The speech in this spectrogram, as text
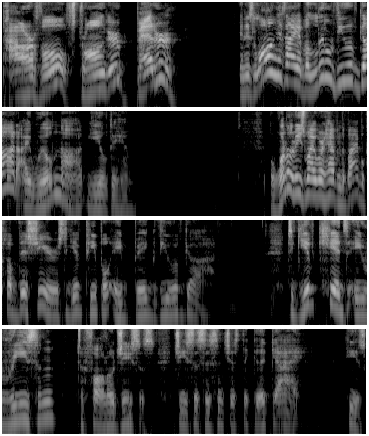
powerful, stronger, better, and as long as I have a little view of God, I will not yield to him. But one of the reasons why we're having the Bible Club this year is to give people a big view of God, to give kids a reason to follow Jesus. Jesus isn't just a good guy, He is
